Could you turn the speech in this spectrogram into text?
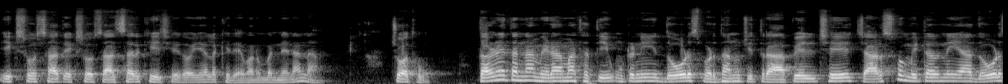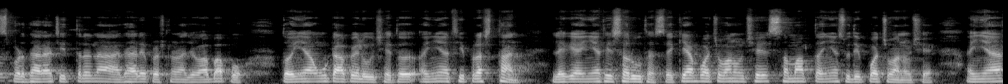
એકસો સાત એકસો સાત સરખી છે. તો અહીંયા લખી દેવાનું બંનેના નામ. ચોથું. તરણેતરના મેળામાં થતી ઊંટની દોડ સ્પર્ધાનું ચિત્ર આપેલ છે. ચારસો મીટરની આ દોડ સ્પર્ધાના ચિત્રના આધારે પ્રશ્નોના જવાબ આપો. તો અહીંયા ઊંટ આપેલું છે. તો અહીંયાથી પ્રસ્થાન, એટલે કે અહીંયાથી શરૂ થશે. ક્યાં પહોંચવાનું છે? સમાપ્ત અહીંયા સુધી પહોંચવાનું છે. અહીંયા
